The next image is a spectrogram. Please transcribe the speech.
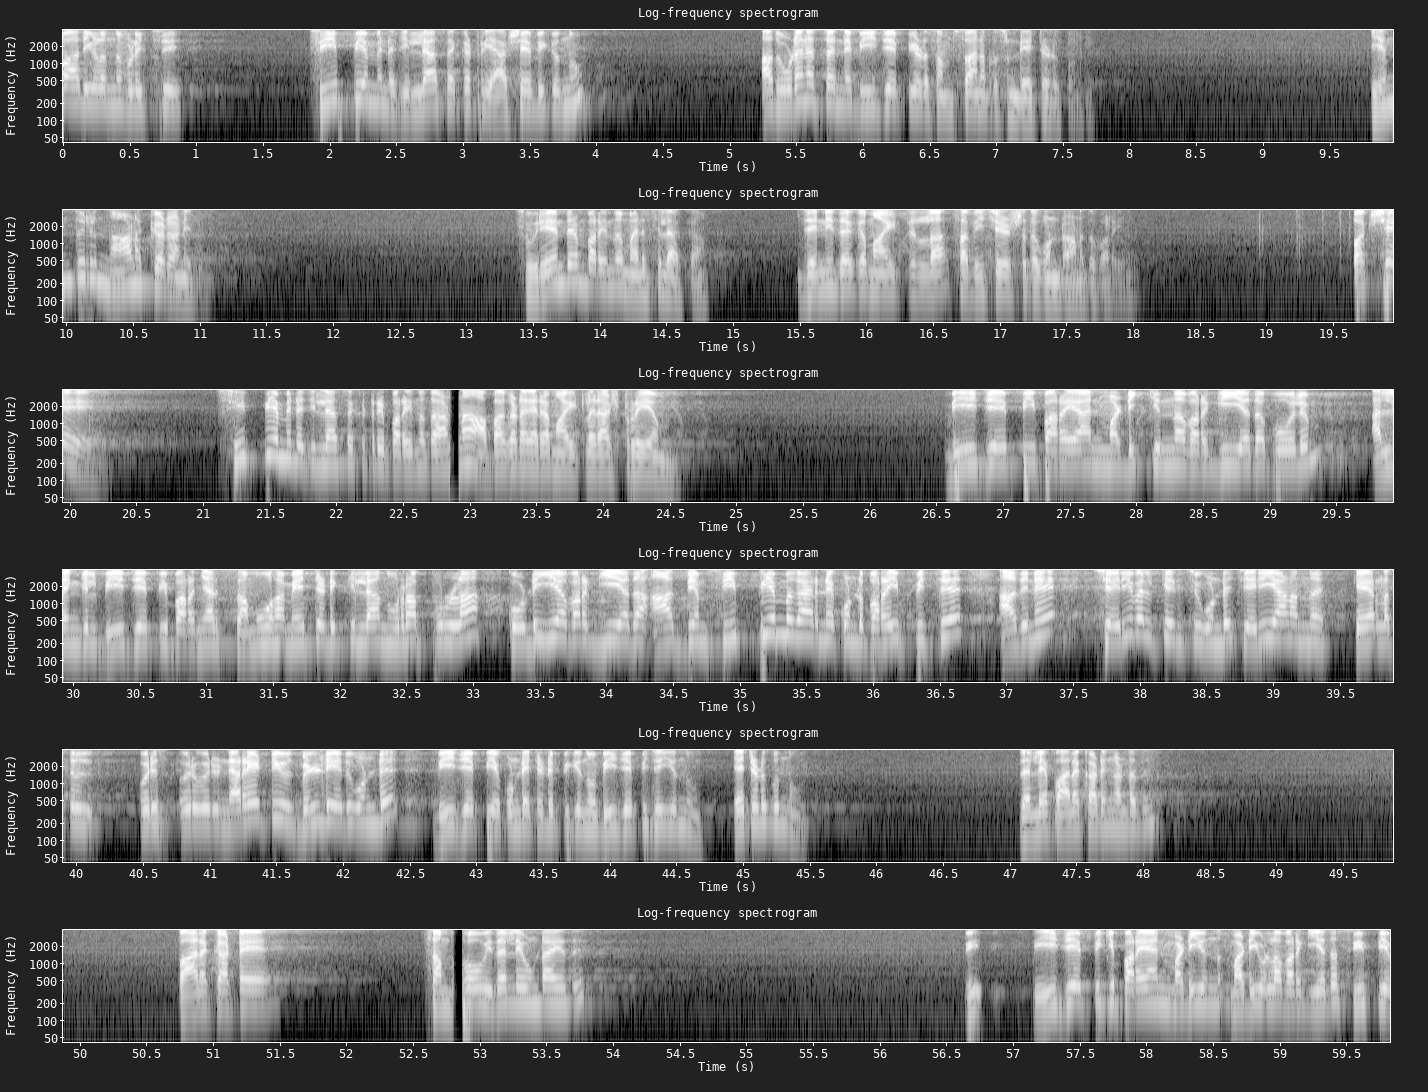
വാദികളെന്ന് വിളിച്ച് C P എമ്മിന്റെ ജില്ലാ സെക്രട്ടറി ആക്ഷേപിക്കുന്നു. അത് ഉടനെ തന്നെ ബി ജെ പിയുടെ സംസ്ഥാന പ്രസിഡന്റ് ഏറ്റെടുക്കുന്നു. എന്തൊരു നാണക്കേടാണിത്. സുരേന്ദ്രൻ പറയുന്നത് മനസ്സിലാക്കാം. ജനിതകമായിട്ടുള്ള സവിശേഷത കൊണ്ടാണിത് പറയുന്നത്. പക്ഷേ സി പി എമ്മിന്റെ ജില്ലാ സെക്രട്ടറി പറയുന്നതാണ് അപകടകരമായിട്ടുള്ള രാഷ്ട്രീയം. ബി ജെ പി പറയാൻ മടിക്കുന്ന വർഗീയത പോലും അല്ലെങ്കിൽ ബി ജെ പി പറഞ്ഞാൽ സമൂഹം ഏറ്റെടുക്കില്ല എന്ന് ഉറപ്പുള്ള കൊടിയ വർഗീയത ആദ്യം സി പി എമ്മുകാരനെ കൊണ്ട് പറയിപ്പിച്ച് അതിനെ ശരിവൽക്കരിച്ചുകൊണ്ട് ശരിയാണെന്ന് കേരളത്തിൽ ഒരു ഒരു ഒരു നെറേറ്റീവ് ബിൽഡ് ചെയ്തുകൊണ്ട് ബി ജെ പിയെ കൊണ്ട് ഏറ്റെടുപ്പിക്കുന്നു. ബി ജെ പി ചെയ്യുന്നു. ഏറ്റെടുക്കുന്നു. ഇതല്ലേ പാലക്കാടും കണ്ടത്? പാലക്കാട്ടെ സംഭവം ഇതല്ലേ ഉണ്ടായത്? ബി ജെ പിക്ക് പറയാൻ മടിയുന്ന മടിയുള്ള വർഗീയത സി പി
